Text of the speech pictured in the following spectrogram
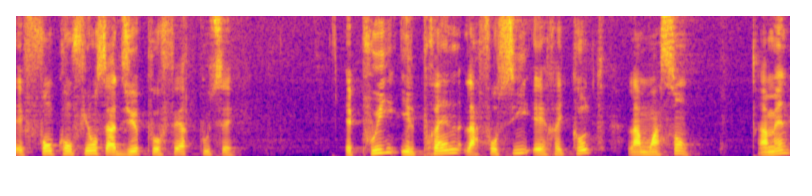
et font confiance à Dieu pour faire pousser. Et puis, ils prennent la faucille et récoltent la moisson. Amen.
